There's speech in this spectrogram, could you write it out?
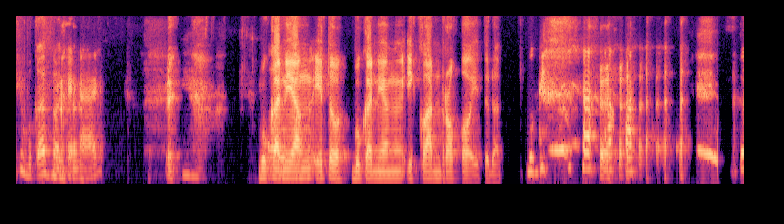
bukan pakai X. Bukan oh, yang kamu. itu, bukan yang iklan rokok itu, Dot. Bukan. itu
